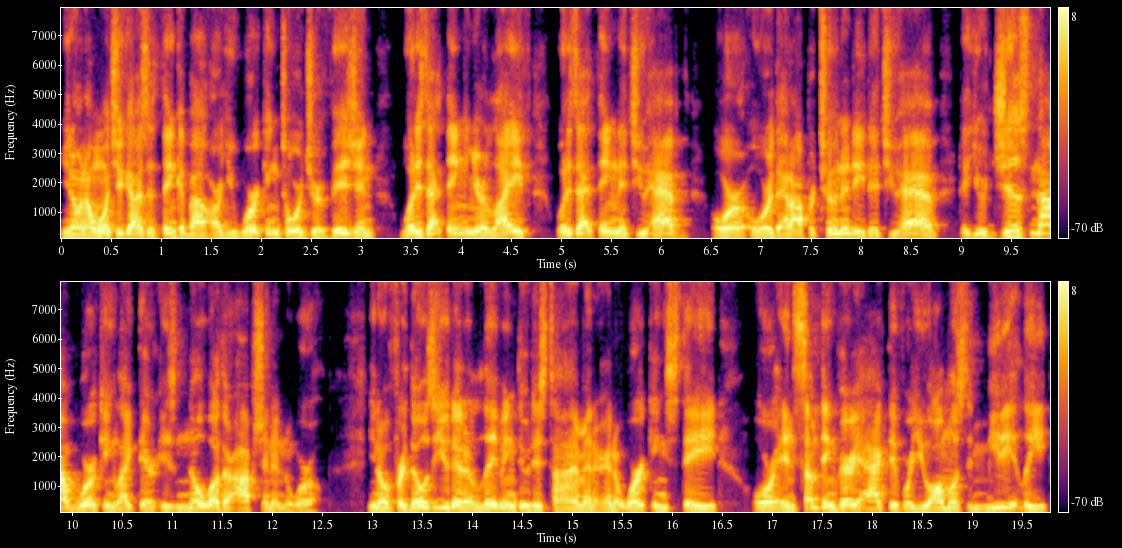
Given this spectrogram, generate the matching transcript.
You know, and I want you guys to think about are you working towards your vision? What is that thing in your life? What is that thing that you have or or that opportunity that you have that you're just not working like there is no other option in the world? You know, for those of you that are living through this time and are in a working state or in something very active where you almost immediately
